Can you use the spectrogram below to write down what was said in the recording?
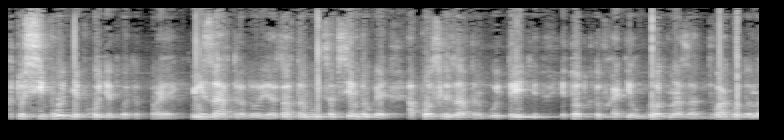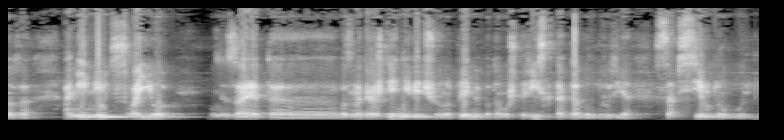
кто сегодня входит в этот проект. Не завтра, друзья, завтра будет совсем другая, а послезавтра будет третий. И тот, кто входил год назад, два года назад, они имеют свое за это вознаграждение, венчурную премию, потому что риск тогда был, друзья, совсем другой.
